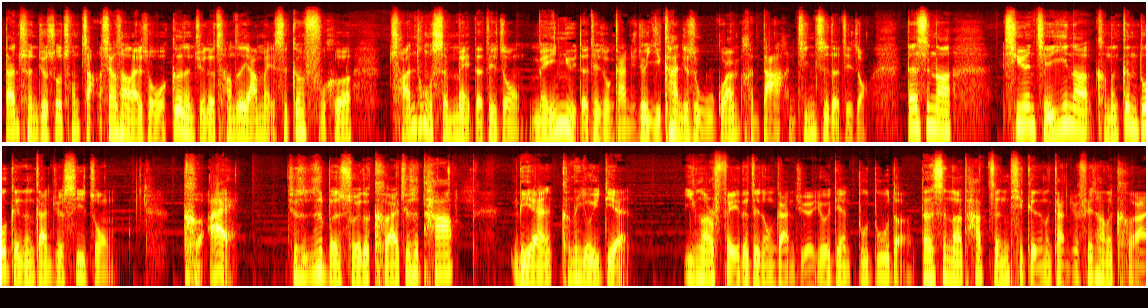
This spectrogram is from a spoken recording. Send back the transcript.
单纯就说从长相上来说，我个人觉得长泽雅美是更符合传统审美的这种美女的这种感觉，就一看就是五官很大、很精致的这种。但是呢，新垣结衣呢，可能更多给人感觉是一种可爱，就是日本所谓的可爱，就是她。脸可能有一点婴儿肥的这种感觉，有一点嘟嘟的，但是呢，她整体给人的感觉非常的可爱。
